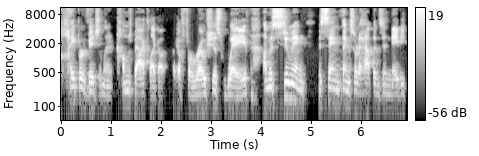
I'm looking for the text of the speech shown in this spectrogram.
hyper vigilant. It comes back like a like a ferocious wave. I'm assuming the same thing sort of happens in Navy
